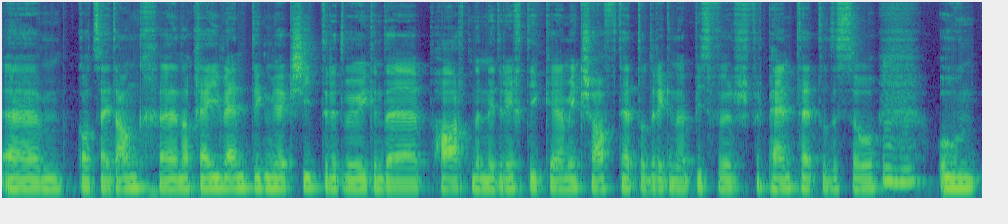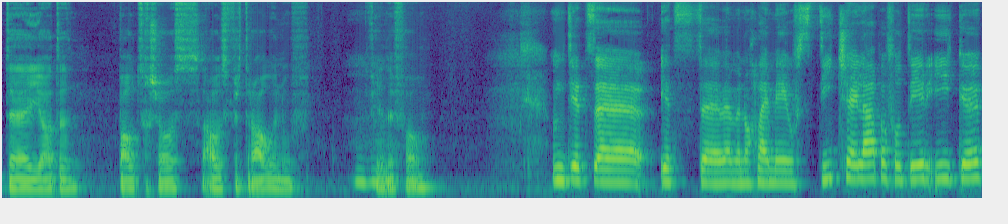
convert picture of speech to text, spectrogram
ähm, Gott sei Dank äh, noch kein Event irgendwie gescheitert, weil irgendein Partner nicht richtig äh, mitgeschafft hat oder irgendetwas ver verpennt hat oder so. Mhm. Und äh, ja, da baut sich schon alles Vertrauen auf. Mhm. Auf jeden Fall. Und jetzt, äh, jetzt äh, wenn wir noch ein bisschen mehr aufs DJ-Leben von dir eingehen,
